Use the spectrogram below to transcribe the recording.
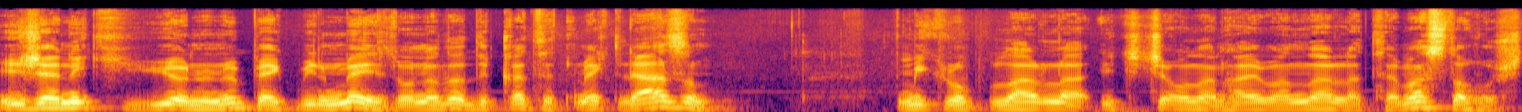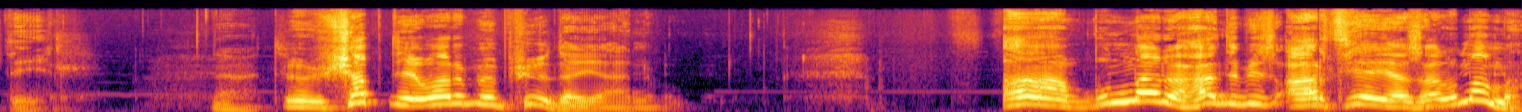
hijyenik yönünü pek bilmeyiz. Ona da dikkat etmek lazım. Mikroplarla iç içe olan hayvanlarla temas da hoş değil. Evet. Şap diye varıp öpüyor da yani. Aa, bunları hadi biz artıya yazalım ama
